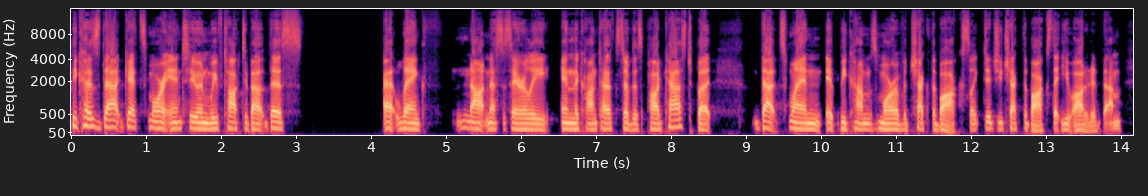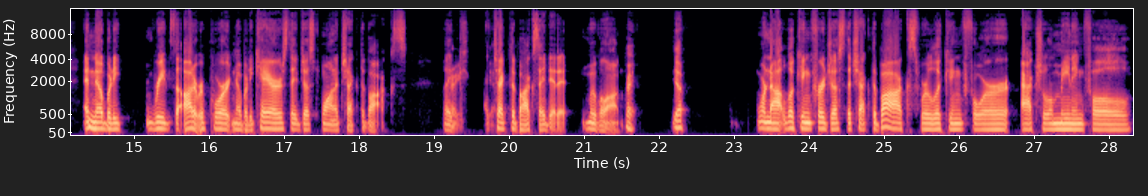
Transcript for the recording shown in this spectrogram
Because that gets more into, and we've talked about this at length not necessarily in the context of this podcast, but that's when it becomes more of a check the box. Like, did you check the box that you audited them? And nobody reads the audit report. Nobody cares. They just want to check the box. Like, right. I yeah. checked the box. I did it. Move along. Right. Yep. We're not looking for just the check the box. We're looking for actual meaningful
